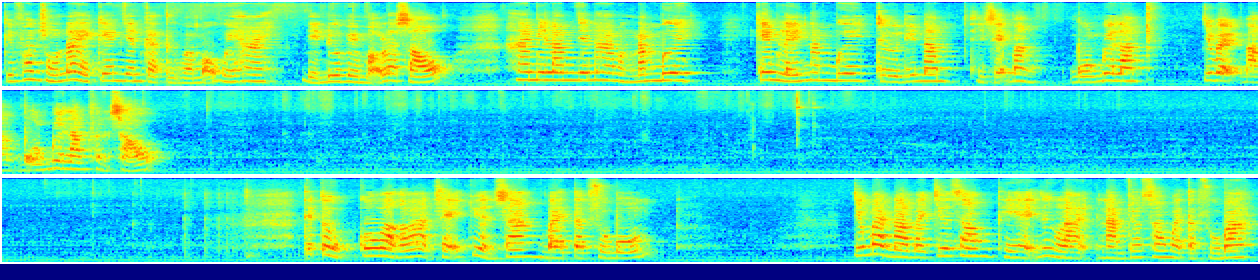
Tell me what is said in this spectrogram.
cái phân số này kem nhân cả tử và mẫu với 2 Để đưa về mẫu là 6 25 x 2 bằng 50 Kem lấy 50 trừ đi 5 Thì sẽ bằng 45 Như vậy, bằng 45 phần 6 Tiếp tục, cô và các bạn sẽ chuyển sang bài tập số 4 những bạn nào mà chưa xong thì hãy dừng lại làm cho xong bài tập số 3.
